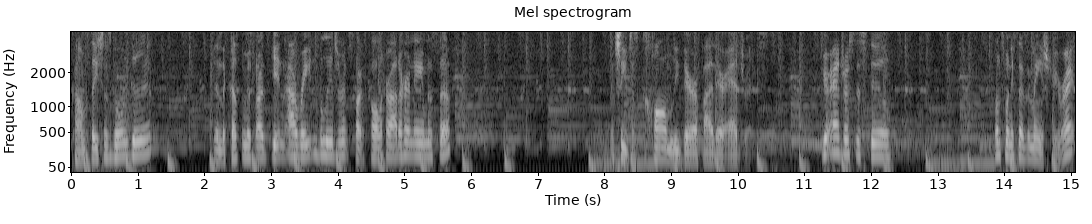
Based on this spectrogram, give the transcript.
Conversation's going good. Then the customer starts getting irate and belligerent, starts calling her out of her name and stuff. And she just calmly verify their address. Your address is still 127 Main Street, right?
